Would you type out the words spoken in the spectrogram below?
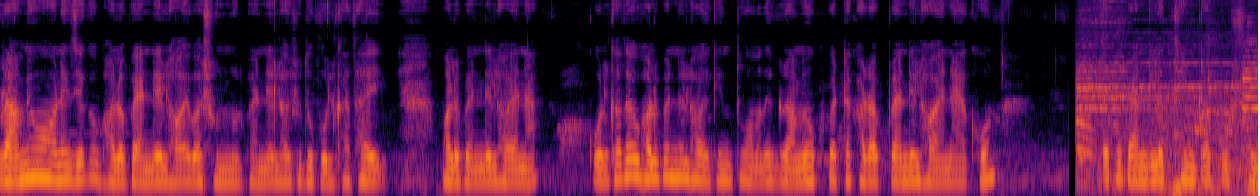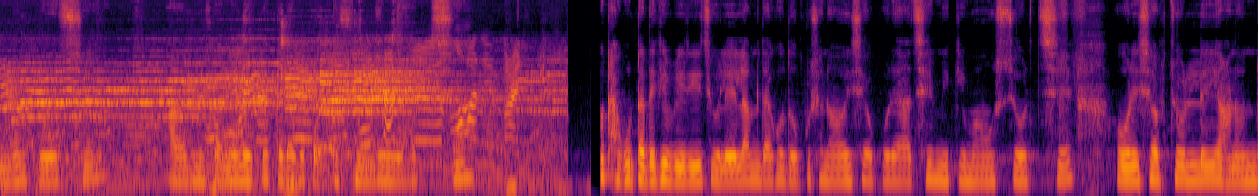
গ্রামেও অনেক জায়গায় ভালো প্যান্ডেল হয় বা সুন্দর প্যান্ডেল হয়, শুধু কলকাতায় ভালো প্যান্ডেল হয় না। কলকাতায়ও ভালো প্যান্ডেল হয়, কিন্তু আমাদের গ্রামেও খুব একটা খারাপ প্যান্ডেল হয় না এখন। দেখো প্যান্ডেলের থিমটা খুব সুন্দর করেছে, আর প্যান্ডেলের উপরটা দেখো কত সুন্দর লাগছে। তো ঠাকুরটা দেখে বেরিয়ে চলে এলাম। দেখো দপুসোনাও এসে ওপরে আছে, মিকি মাউস চড়ছে। ওর এসব চড়লেই আনন্দ,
